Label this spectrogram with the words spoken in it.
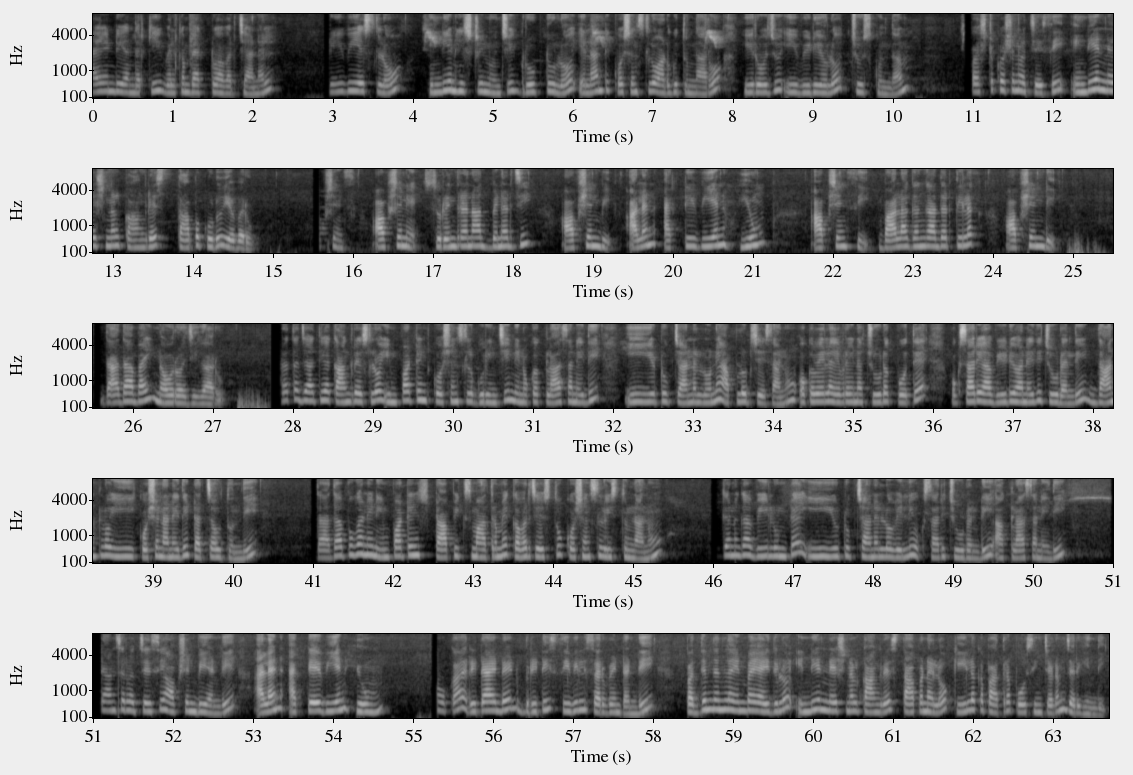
Hi అండి అందరికీ. Welcome back to our channel. ప్రీవియస్లో Indian history నుంచి గ్రూప్ టూలో ఎలాంటి క్వశ్చన్స్లో అడుగుతున్నారో ఈరోజు ఈ వీడియోలో చూసుకుందాం. ఫస్ట్ క్వశ్చన్ వచ్చేసి ఇండియన్ నేషనల్ కాంగ్రెస్ స్థాపకుడు ఎవరు? Options. Option A Surendranath Banerjee. Option B Allan Octavian Hume. Option C Balgangadhar Tilak. Option D Dadabhai Naoroji గారు. భారత జాతీయ కాంగ్రెస్లో ఇంపార్టెంట్ క్వశ్చన్స్ల గురించి నేను ఒక క్లాస్ అనేది ఈ యూట్యూబ్ ఛానల్లోనే అప్లోడ్ చేశాను. ఒకవేళ ఎవరైనా చూడకపోతే ఒకసారి ఆ వీడియో అనేది చూడండి. దాంట్లో ఈ క్వశ్చన్ అనేది టచ్ అవుతుంది. దాదాపుగా నేను ఇంపార్టెంట్ టాపిక్స్ మాత్రమే కవర్ చేస్తూ క్వశ్చన్స్లు ఇస్తున్నాను. కనుక వీలుంటే ఈ యూట్యూబ్ ఛానల్లో వెళ్ళి ఒకసారి చూడండి ఆ క్లాస్ అనేది. ఆన్సర్ వచ్చేసి ఆప్షన్ బి అండి. Allen Octavian Hume. ఒక రిటైర్డ్ బ్రిటిష్ సివిల్ సర్వెంట్ అండి. పద్దెనిమిది వందల ఎనభై ఐదులో ఇండియన్ నేషనల్ కాంగ్రెస్ స్థాపనలో కీలక పాత్ర పోషించడం జరిగింది.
